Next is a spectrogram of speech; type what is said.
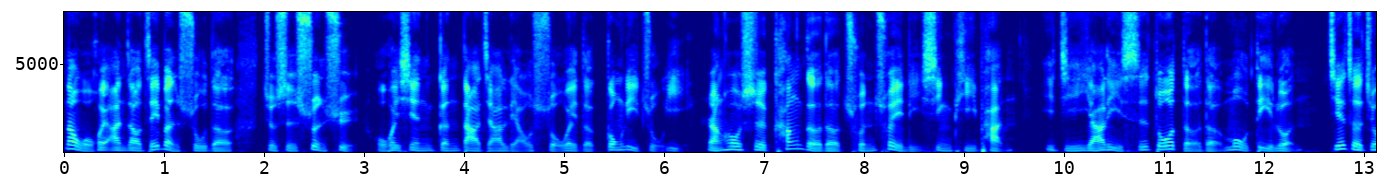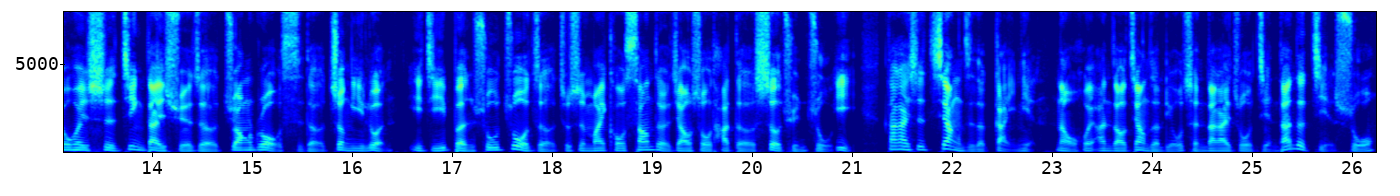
那我会按照这本书的就是顺序，我会先跟大家聊所谓的功利主义，然后是康德的纯粹理性批判，以及亚里士多德的目的论。接着就会是近代学者 John Rawls 的正义论，以及本书作者就是 Michael Sander 教授他的社群主义，大概是这样子的概念。那我会按照这样的流程，大概做简单的解说。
